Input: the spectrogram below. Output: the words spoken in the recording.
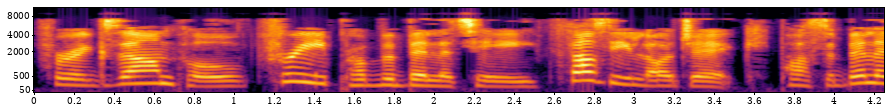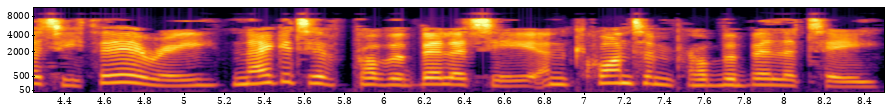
for example, free probability, fuzzy logic, possibility theory, negative probability and quantum probability.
